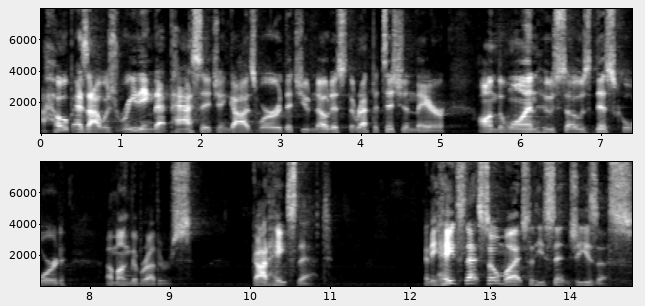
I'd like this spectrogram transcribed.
I hope as I was reading that passage in God's Word that you noticed the repetition there on the one who sows discord among the brothers. God hates that. And He hates that so much that He sent Jesus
